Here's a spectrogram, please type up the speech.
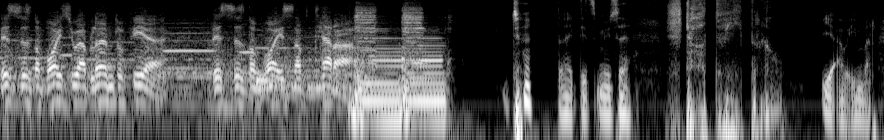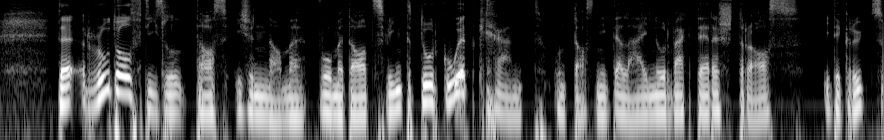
This is the voice you have learned to fear. This is the voice of terror. da hätte jetzt müssen Stadtfilter kommen. Wie auch immer. Der Rudolf Diesel, das ist ein Name, wo man da zu Winterthur gut kennt. Und das nicht allein nur wegen dieser Straße in der Grütz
